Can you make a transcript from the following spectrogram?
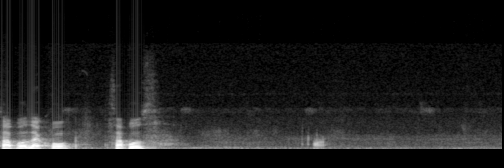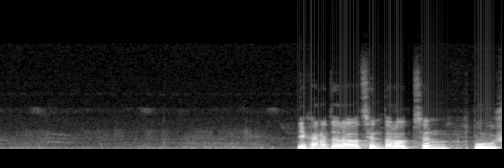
সাপোজ দেখো, সাপোজ এখানে যারা আছেন, তারা হচ্ছেন পুরুষ।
